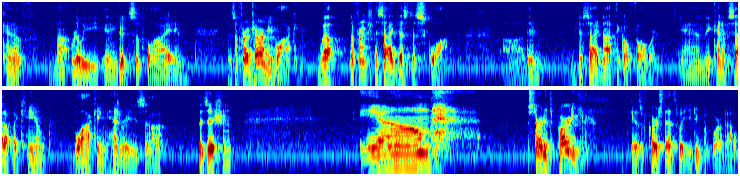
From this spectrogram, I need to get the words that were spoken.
kind of not really in good supply, and there's a French army blocking. Well, the French decide just to squat. Uh, they decide not to go forward and they kind of set up a camp blocking Henry's uh, position and started to party because of course that's what you do before a battle.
